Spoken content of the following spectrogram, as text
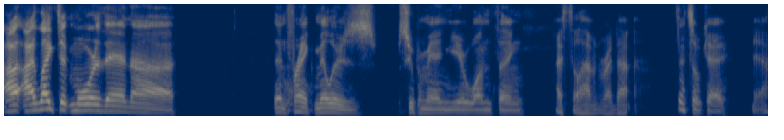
I I liked it more than uh than Frank Miller's Superman Year One thing. I still haven't read that. It's okay. Yeah.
